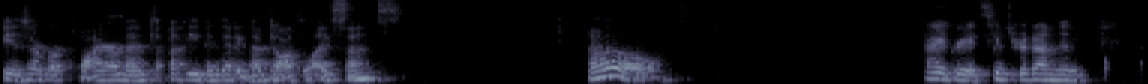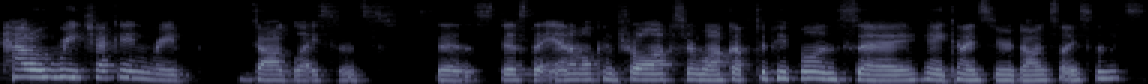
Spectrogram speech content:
is a requirement of even getting a dog license. Oh, I agree. It seems redundant. How are we checking rape dog licenses? Does the animal control officer walk up to people and say, hey, can I see your dog's license?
